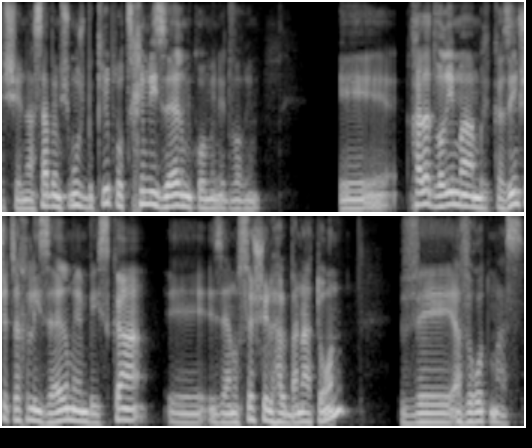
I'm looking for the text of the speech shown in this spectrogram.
שנעשה בהם שימוש בקריפטו, צריכים להיזהר מכל מיני דברים. אחד הדברים המרכזיים שצריך להיזהר מהם בעסקה, זה הנושא של הלבנת הון ועבירות מס.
